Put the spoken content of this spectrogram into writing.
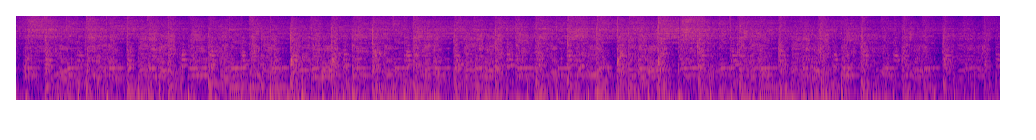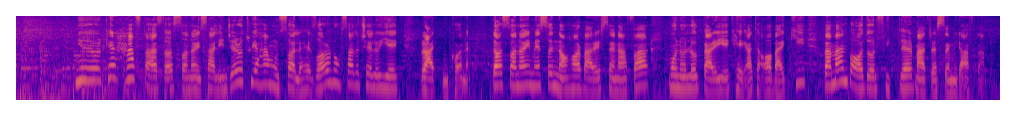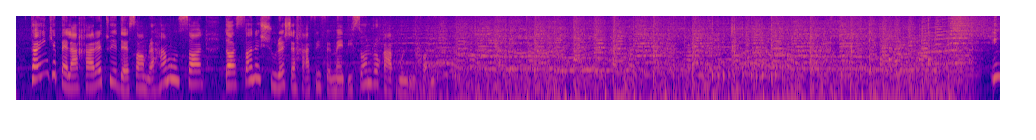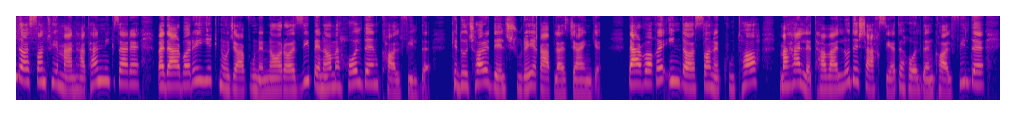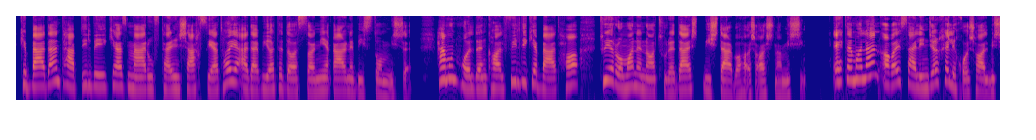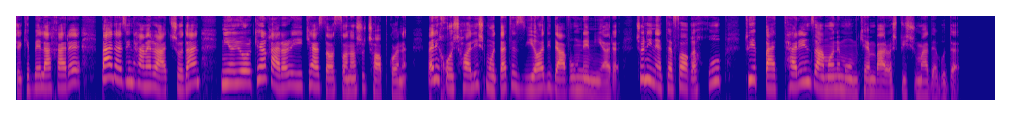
هفت تا از داستانهای سالینجر رو توی همون سال 1941 رد می‌کنه. داستانهایی مثل ناهار برای سه نفر، مونولوگ برای یک هیئت آبکی و من با آدولف هیتلر مدرسه می‌رفتم. تا اینکه بالاخره توی دسامبر همون سال داستان شورش خفیف مدیسون رو قبول می‌کنه. این داستان توی منحتن میگذره و درباره یک نوجوان ناراضی به نام هولدن کالفیلده که دچار دلشوره قبل از جنگه. در واقع این داستان کوتاه محل تولد شخصیت هولدن کالفیلده که بعداً تبدیل به یکی از معروفترین شخصیت‌های ادبیات داستانی قرن بیستم میشه. همون هولدن کالفیلدی که بعدها توی رمان ناتور دشت بیشتر باهاش آشنا میشیم. احتمالا آقای سلینجر خیلی خوشحال میشه که بالاخره بعد از این همه رد شدن نیویورکر قرار یکی از داستاناش رو چاپ کنه. ولی خوشحالیش مدت زیادی دووم نمیاره. چون این اتفاق خوب توی بدترین زمان ممکن براش پیش اومده بوده.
